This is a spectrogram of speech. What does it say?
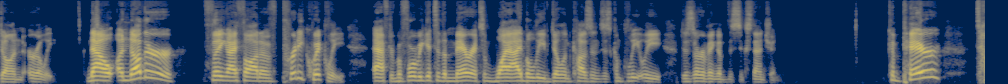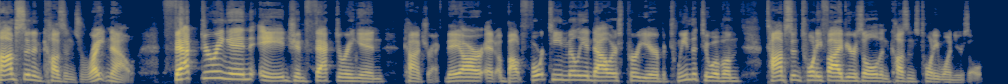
done early. Now, another thing I thought of pretty quickly after, before we get to the merits of why I believe Dylan Cozens is completely deserving of this extension. Compare Thompson and Cozens right now factoring in age and factoring in contract. They are at about $14 million per year between the two of them. Thompson, 25 years old, and Cozens, 21 years old.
